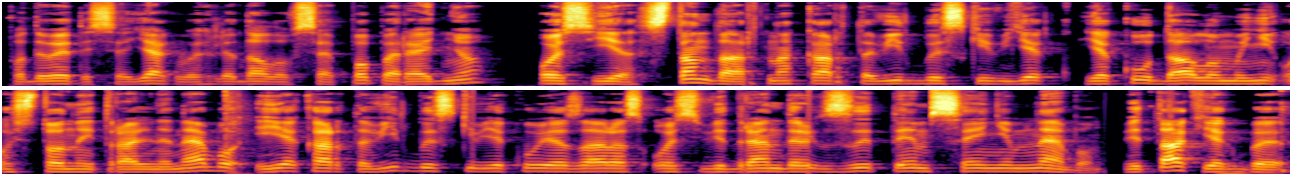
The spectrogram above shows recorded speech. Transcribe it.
подивитися, як виглядало все попередньо. Ось є стандартна карта відблисків, яку дало мені ось то нейтральне небо, і є карта відблисків, яку я зараз ось відрендерив з тим синім небом. Відтак, якби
